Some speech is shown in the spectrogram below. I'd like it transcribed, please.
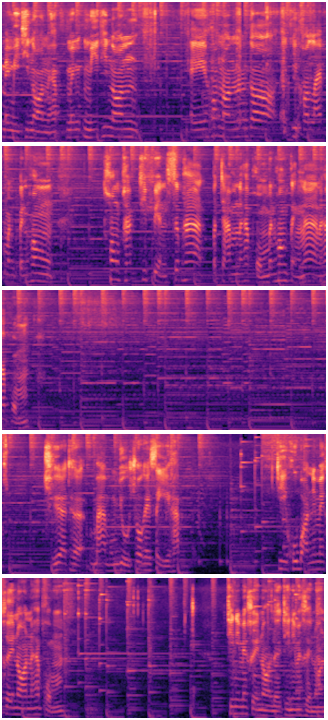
ไม่มีที่นอนนะครับ ไม่มีที่นอนไอห้องนอนนั่นก็ไอที่เขาไลฟ์มันเป็นห้องห้องพักที่เปลี่ยนเสื้อผ้าประจำนะครับ ผมเป็นห้องแต่งหน้านะครับ ผม เชื่อเถอะบ้านผมอยู่โชคชัยสี่ครับ ที่คูบอลนี่ไม่เคยนอนนะครับ ผม ที่นี่ไม่เคยนอนเลยที่นี่ไม่เคยนอน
